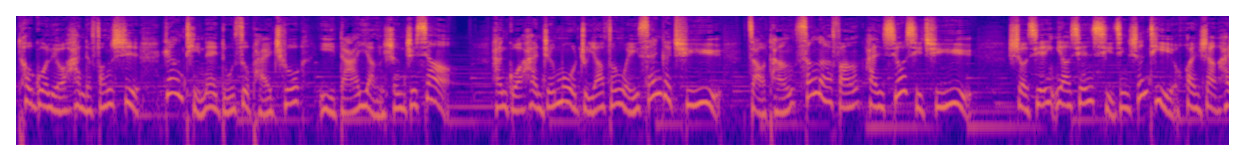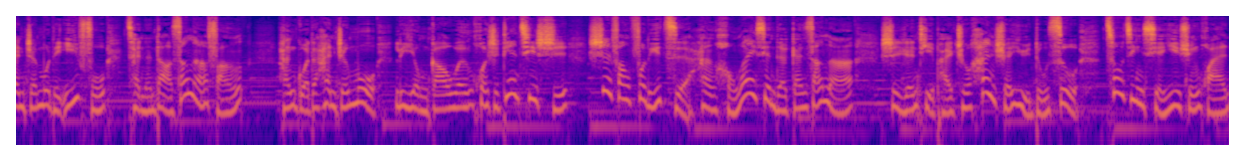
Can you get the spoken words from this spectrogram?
透过流汗的方式让体内毒素排出，以达养生之效。韩国汗蒸木主要分为三个区域：澡堂、桑拿房和休息区域。首先要先洗净身体，换上汗蒸木的衣服，才能到桑拿房。韩国的汗蒸木利用高温或是电气时释放负离子和红外线的干桑拿，使人体排出汗水与毒素，促进血液循环，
